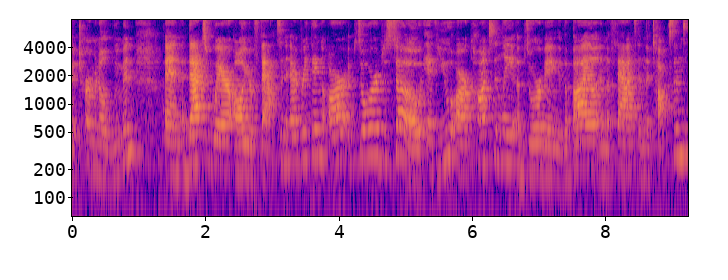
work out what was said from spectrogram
the terminal ileum and that's where all your fats and everything are absorbed. So if you are constantly absorbing the bile and the fats and the toxins,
